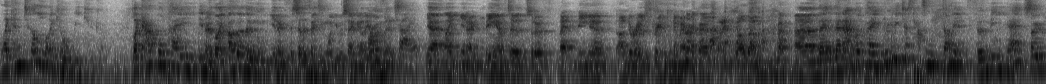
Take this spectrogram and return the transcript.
Like until like a week ago. Like Apple Pay, you know, like other than you know facilitating what you were saying earlier on, this, try it. yeah, like you know, being able to sort of let Nina underage drink in America, like well done. Uh, then, then Apple Pay really just hasn't done it for me yet. So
